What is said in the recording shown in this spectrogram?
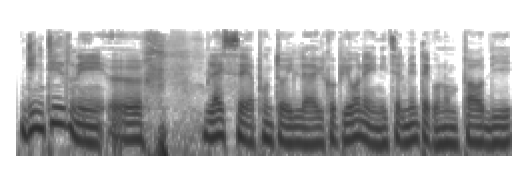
Jean Tierney eh, lesse appunto il, il, copione inizialmente con un po' di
